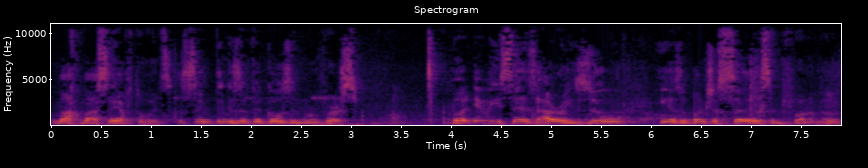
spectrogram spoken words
machvas afterwards. The same thing as if it goes in reverse. But if he says hare zu, he has a bunch of silas in front of him,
